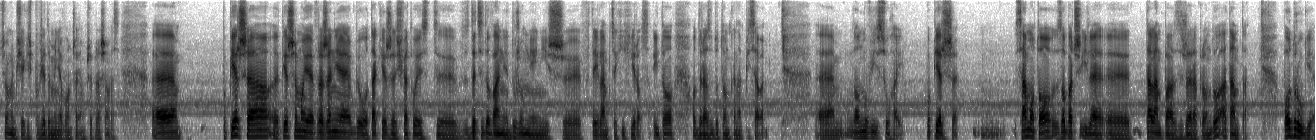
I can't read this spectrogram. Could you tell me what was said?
Ciągle mi się jakieś powiadomienia włączają, przepraszam Was. E, po pierwsze, pierwsze moje wrażenie było takie, że światło jest e, zdecydowanie dużo mniej niż e, w tej lampce Hihirosa. I to od razu do Tomka napisałem. E, No on mówi, słuchaj, po pierwsze, mm, samo to, zobacz ile e, ta lampa zżera prądu, a tamta. Po drugie,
